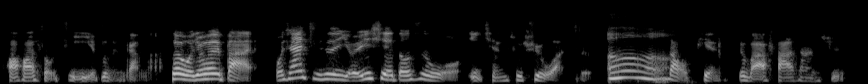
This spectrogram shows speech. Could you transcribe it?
划划手机，也不能干嘛，所以我就会把。我现在其实有一些都是我以前出去玩的照片，就把它发上去，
